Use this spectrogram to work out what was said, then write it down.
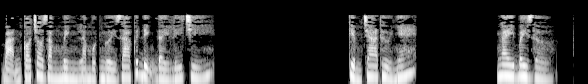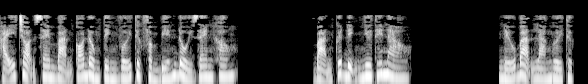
Bạn có cho rằng mình là một người ra quyết định đầy lý trí? Kiểm tra thử nhé. Ngay bây giờ, hãy chọn xem bạn có đồng tình với thực phẩm biến đổi gen không. Bạn quyết định như thế nào? Nếu bạn là người thực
